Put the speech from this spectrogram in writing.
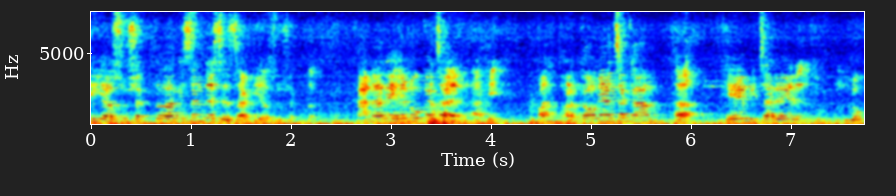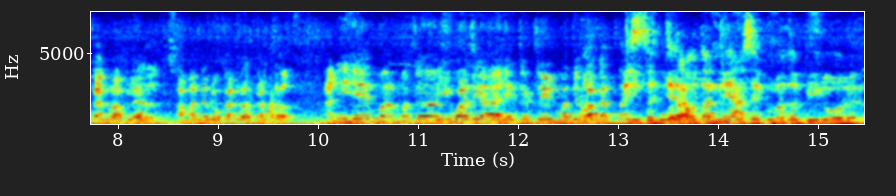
ही असू शकतं आणि संजय ही असू शकतं. खाणारे हे लोकच आहे. पण भडकवण्याचं काम हा, हे बिचारे लोकांवर आपल्या सामान्य लोकांवर करतं. आणि हे मग युवा जे आहे ते ट्रेन मध्ये बघत नाही. संजय राऊतांनी असे कुणाचं बिल वरून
